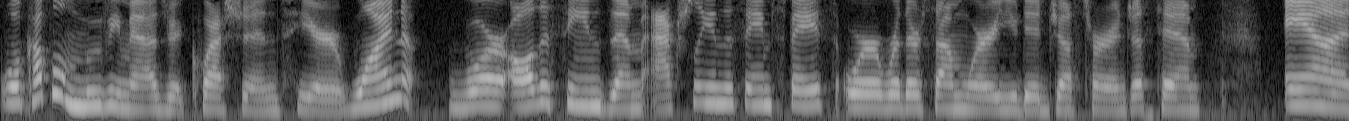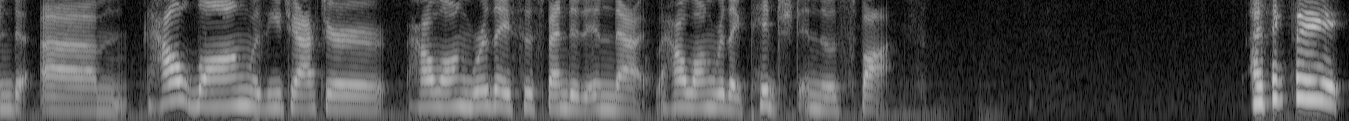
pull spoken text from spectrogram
Well, a couple movie magic questions here. One, were all the scenes them actually in the same space, or were there some where you did just her and just him? And um, how long was each actor? How long were they suspended in that? How long were they pitched in those spots? I think they.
